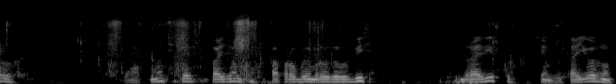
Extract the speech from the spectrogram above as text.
Ух. Так, ну теперь пойдем попробуем разрубить дровишку тем же таежным,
